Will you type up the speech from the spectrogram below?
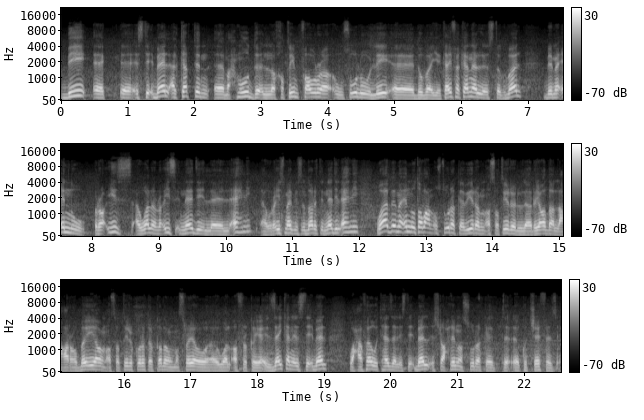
باستقبال الكابتن محمود الخطيب فور وصوله لدبي. كيف كان الاستقبال بما انه رئيس اولا رئيس النادي الأهلي أو رئيس مجلس إدارة النادي الأهلي وبما انه طبعا أسطورة كبيرة من أساطير الرياضة العربية ومن أساطير كرة القدم المصرية والأفريقية. إزاي كان الاستقبال وحفاوة هذا الاستقبال؟ اشرح لنا الصورة كانت كنت شايفها إزاي.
